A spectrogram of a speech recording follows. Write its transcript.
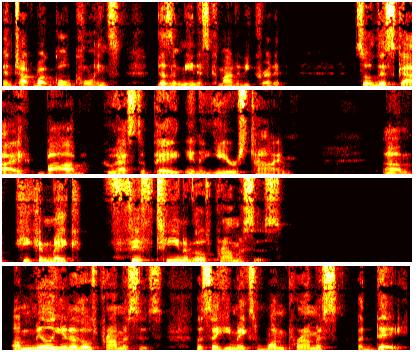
and talk about gold coins doesn't mean it's commodity credit. So this guy, Bob, who has to pay in a year's time, um, he can make 15 of those promises. A million of those promises. Let's say he makes one promise a day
